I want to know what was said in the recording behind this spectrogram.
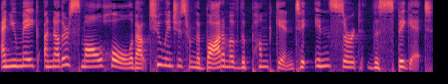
and you make another small hole about two inches from the bottom of the pumpkin to insert the spigot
